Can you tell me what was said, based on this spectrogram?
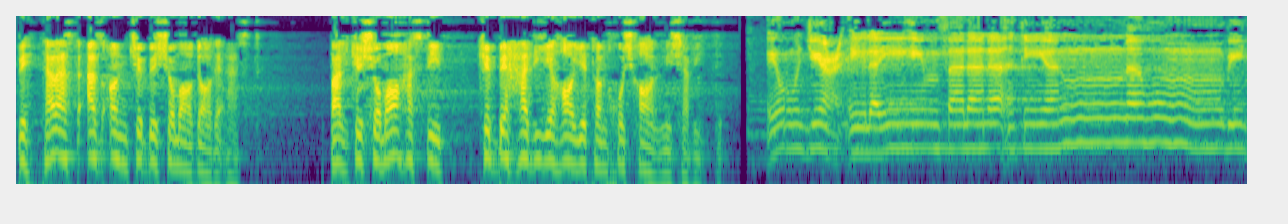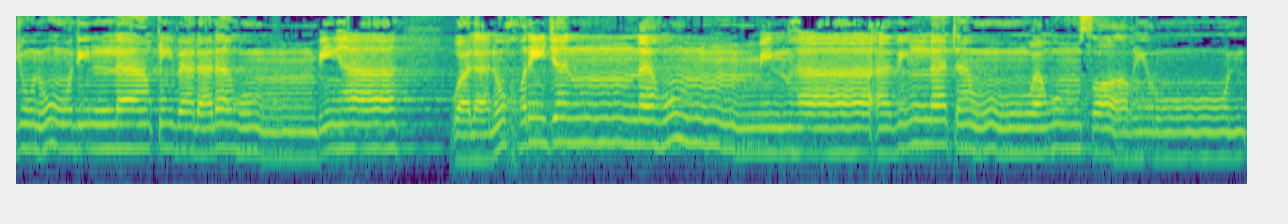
بهتر است از آنچه به شما داده است. بلکه شما هستید که به هدیه هایتان خوشحال می‌شوید. ارجع إليهم فلنأتينهم بجنود لا قبل لهم بها. ولنخرجنهم منها أذلة وهم صاغرون.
